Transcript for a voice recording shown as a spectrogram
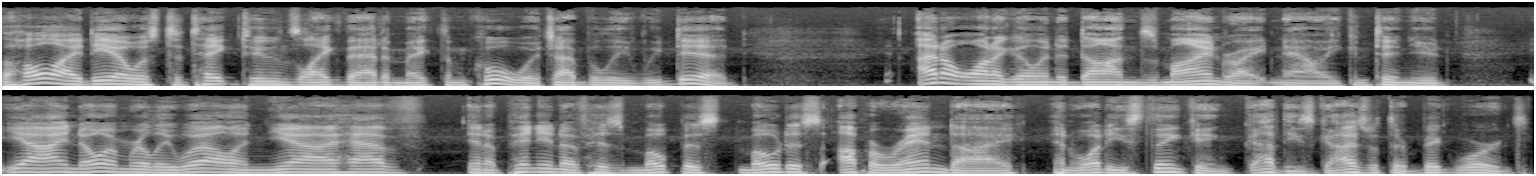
The whole idea was to take tunes like that and make them cool, which I believe we did. I don't want to go into Don's mind right now, he continued. Yeah, I know him really well, and yeah, I have an opinion of his mopus, modus operandi and what he's thinking. God, these guys with their big words.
